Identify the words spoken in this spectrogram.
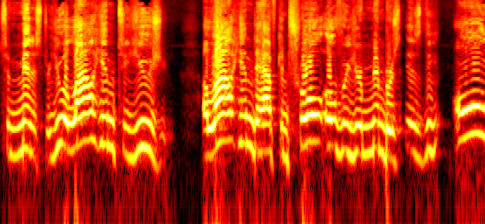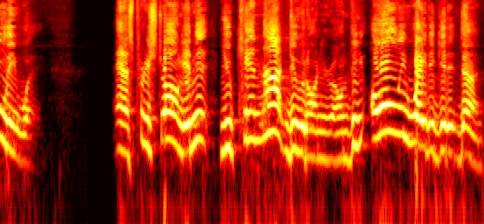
to minister, you allow Him to use you, allow Him to have control over your members is the only way. It's pretty strong, isn't it? You cannot do it on your own. The only way to get it done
